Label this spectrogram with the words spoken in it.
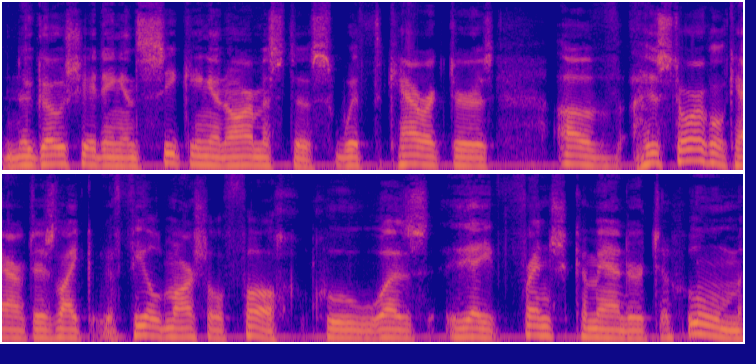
negotiating and seeking an armistice with characters of historical characters like Field Marshal Foch, who was a French commander to whom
